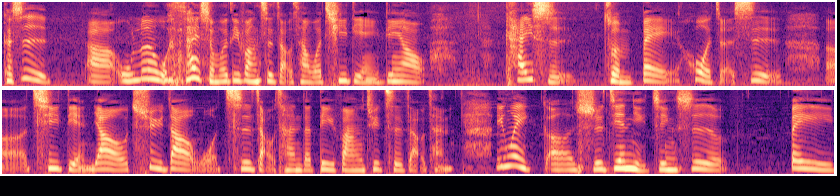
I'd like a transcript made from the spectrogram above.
可是啊，无论我在什么地方吃早餐，我七点一定要开始准备，或者是呃七点要去到我吃早餐的地方去吃早餐，因为呃时间已经是被。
